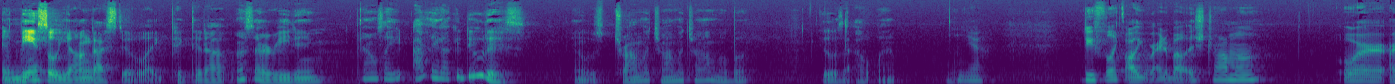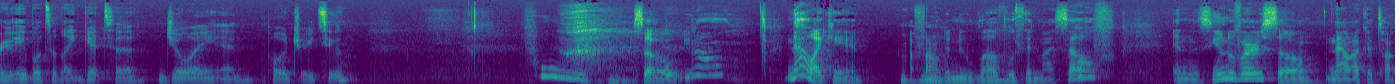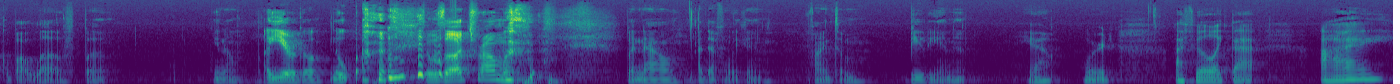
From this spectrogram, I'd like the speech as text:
And being so young, I still like picked it up. I started reading. And I was like, I think I could do this. And it was trauma, trauma, trauma, but it was an outlet. Yeah. Do you feel like all you write about is trauma? Or are you able to like get to joy and poetry too? So, you know, now I can. I mm-hmm. found a new love within myself in this universe. So now I could talk about love. But, you know, a year ago, nope. it was all trauma. but now I definitely can find some beauty in it. Yeah, word. I feel like that. I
